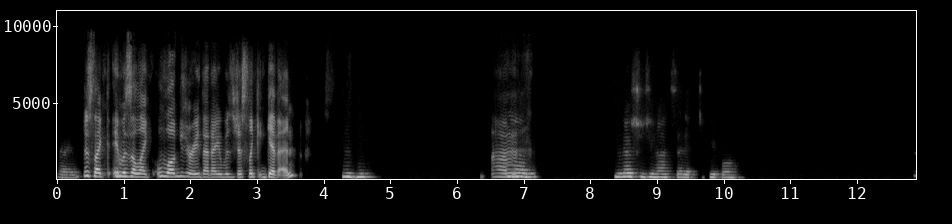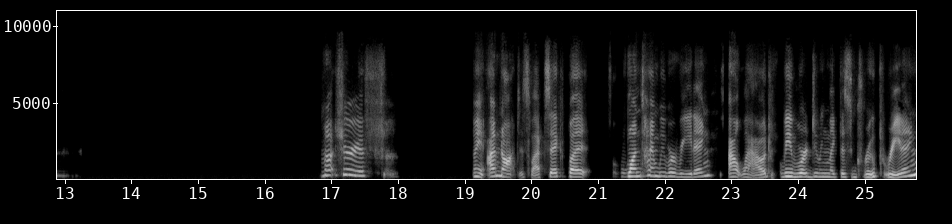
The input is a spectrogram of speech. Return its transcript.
Right. Just like it was a like luxury that I was just like given. Mhm. Um Um, what else should you not say to people? I'm not sure if I mean, I'm not dyslexic, but one time we were reading out loud. We were doing like this group reading.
